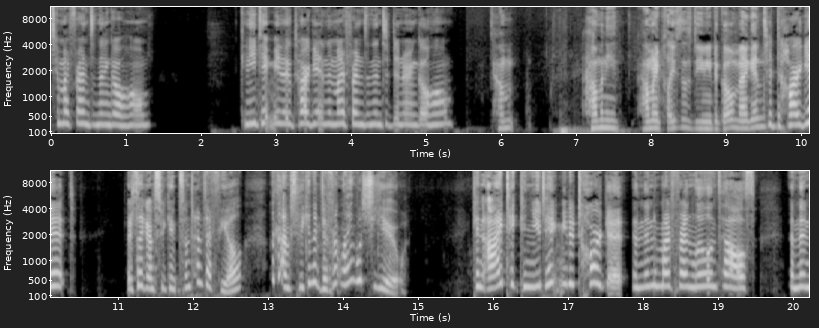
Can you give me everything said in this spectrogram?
to my friends and then go home. Can you take me to Target and then my friends and then to dinner and go home? how, how many how many places do you need to go, Megan? To Target? It's like I'm speaking. Sometimes I feel like I'm speaking a different language to you. Can I take? Can you take me to Target and then to my friend Lillian's house, and then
